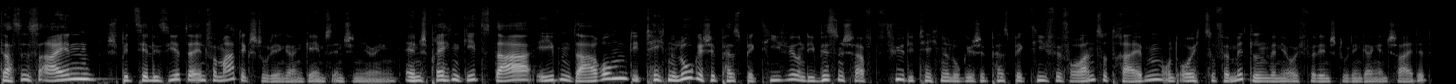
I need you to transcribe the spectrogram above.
Das ist ein spezialisierter Informatikstudiengang, Games Engineering. Entsprechend geht es da eben darum, die technologische Perspektive und die Wissenschaft für die technologische Perspektive voranzutreiben und euch zu vermitteln, wenn ihr euch für den Studiengang entscheidet.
